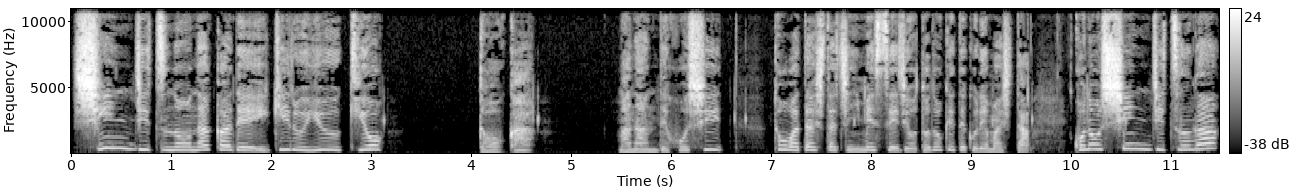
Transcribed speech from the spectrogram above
真実の中で生きる勇気をどうか学んでほしいと私たちにメッセージを届けてくれました。この真実が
